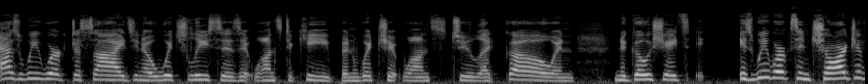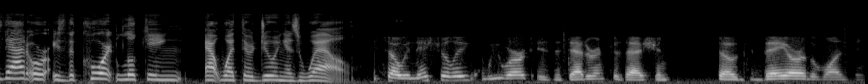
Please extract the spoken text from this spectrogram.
As WeWork decides, you know, which leases it wants to keep and which it wants to let go and negotiates, is WeWorks in charge of that or is the court looking at what they're doing as well? So initially, WeWork is a debtor in possession so they are the ones in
